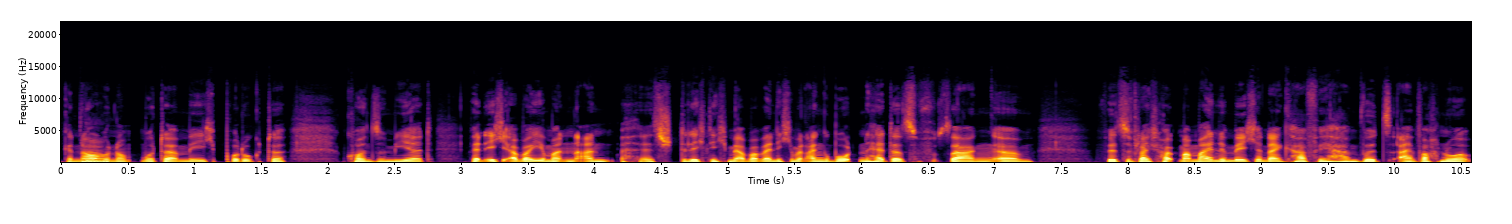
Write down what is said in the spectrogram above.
genau Ja. genommen Muttermilchprodukte konsumiert. Wenn ich aber jemanden an, jetzt still ich nicht mehr, aber wenn ich jemand angeboten hätte, zu sagen, ähm, willst du vielleicht heute mal meine Milch in deinen Kaffee haben, würde es einfach nur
